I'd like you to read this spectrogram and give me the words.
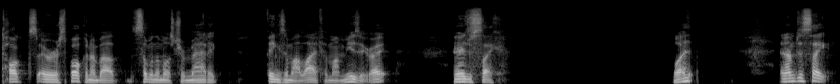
talked or spoken about some of the most traumatic things in my life in my music right? And they're just like what? And i'm just like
